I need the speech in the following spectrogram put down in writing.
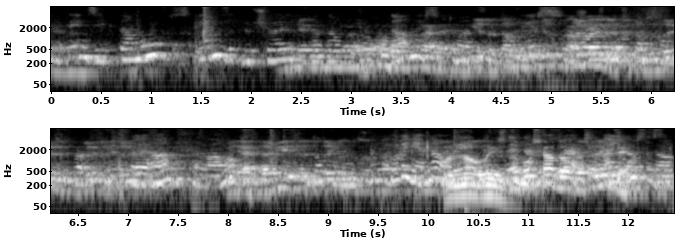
Претензии к тому, с кем заключают договор в данной ситуации. Без Eh, Man nav līdzi. līdzi. Būs jādodas Ai, līdzi. jums nav.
